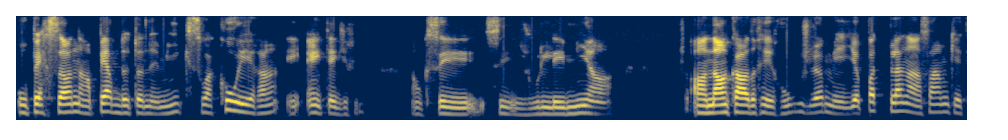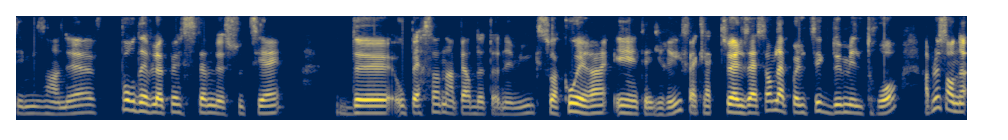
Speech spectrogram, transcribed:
aux personnes en perte d'autonomie qui soit cohérent et intégré. Donc, c'est, je vous l'ai mis en, en encadré rouge, là, mais il n'y a pas de plan d'ensemble qui a été mis en œuvre pour développer un système de soutien aux personnes en perte d'autonomie qui soit cohérent et intégré. Fait que l'actualisation de la politique 2003, en plus, on a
